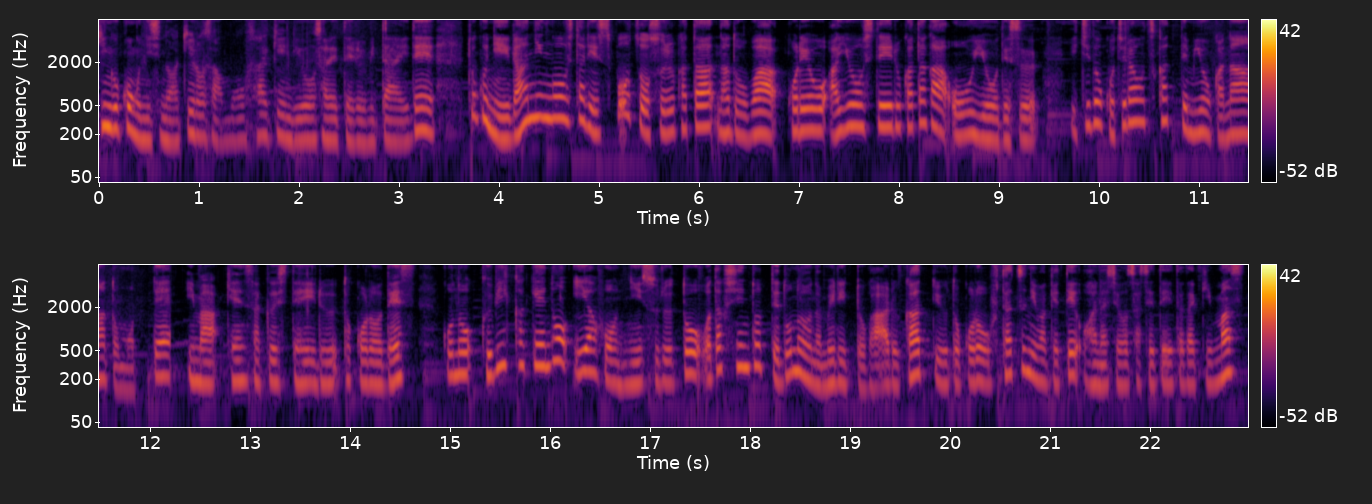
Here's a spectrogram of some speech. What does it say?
キングコング西野明宏さんも最近利用されてるみたいで特にランニングをしたりスポーツをする方などはこれを愛用している方が多いようです。一度こちらを使ってみようかなと思って今検索しているところです。この首掛けのイヤホンにすると私にとってどのようなメリットがあるかっていうところを2つに分けてお話をさせていただきます。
